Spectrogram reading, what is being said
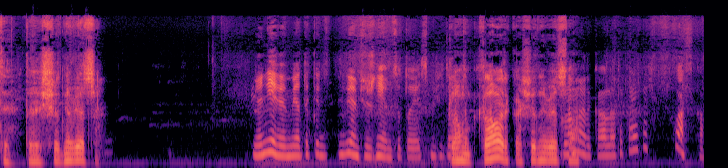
Ty, to jest średniowiecze. Ja nie wiem, ja tylko mówiłem ci, że nie wiem co to jest. Mi się to Klam, klamerka średniowieczna. klamerka, ale taka jakaś płaska.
